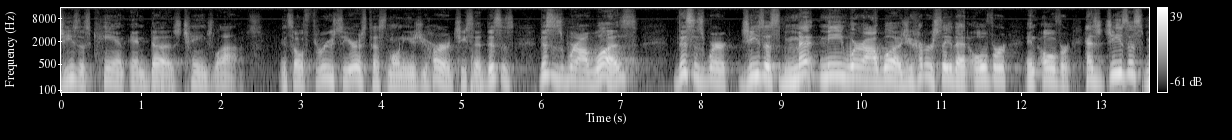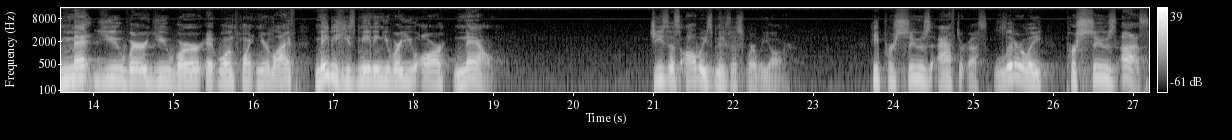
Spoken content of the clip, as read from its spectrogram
Jesus can and does change lives. And so through Sierra's testimony, as you heard, she said, This is, this is where I was. This is where Jesus met me where I was. You heard her say that over and over. Has Jesus met you where you were at one point in your life? Maybe he's meeting you where you are now. Jesus always meets us where we are. He pursues after us, literally pursues us.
